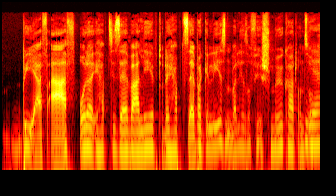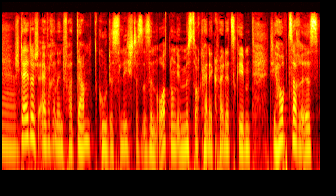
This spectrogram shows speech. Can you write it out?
BFF oder ihr habt sie selber erlebt oder ihr habt selber gelesen, weil ihr so viel schmökert und so. Yeah. Stellt euch einfach in ein verdammt gutes Licht. Das ist in Ordnung. Ihr müsst auch keine Credits geben. Die Hauptsache ist,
